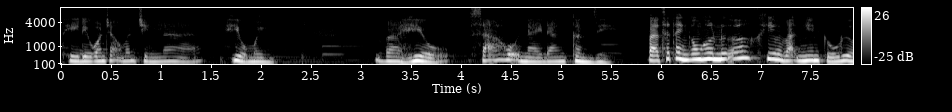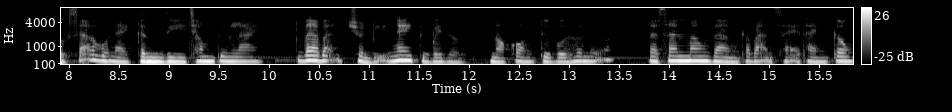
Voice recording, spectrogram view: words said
Thì điều quan trọng vẫn chính là hiểu mình và hiểu xã hội này đang cần gì. Bạn sẽ thành công hơn nữa khi mà bạn nghiên cứu được xã hội này cần gì trong tương lai. Và bạn chuẩn bị ngay từ bây giờ, nó còn tuyệt vời hơn nữa. Và san mong rằng các bạn sẽ thành công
